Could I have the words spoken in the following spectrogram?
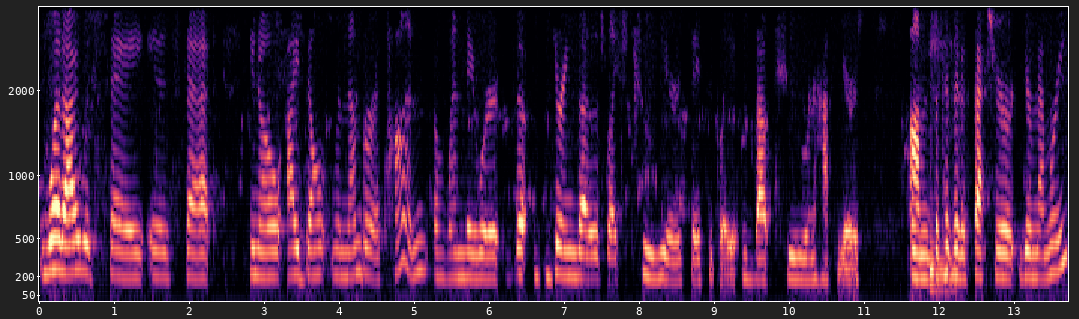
what I would say is that, you know, I don't remember a ton of when they were the, during those like two years, basically. It was about two and a half years um, because Mhm. it affects your, your memory.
